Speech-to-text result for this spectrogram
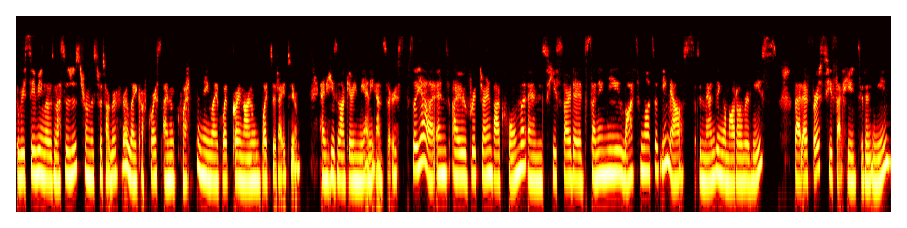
receiving those messages from this photographer, like, of course, I'm questioning like what's going on. What did I do? And he's not giving me any answers. So yeah, and I returned back home and he started sending me lots and lots of emails demanding a model release that at first he said he didn't need.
